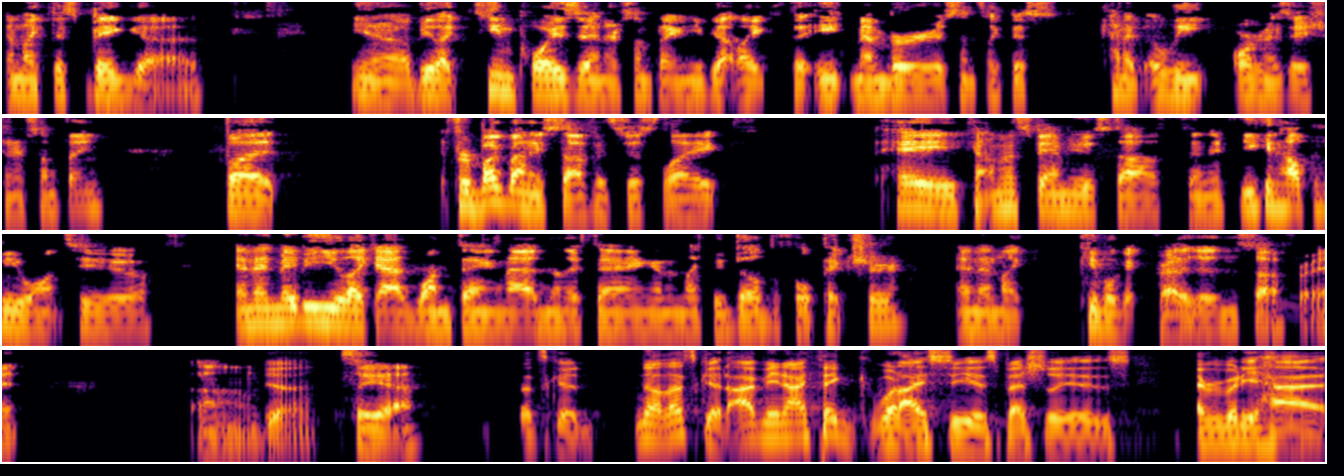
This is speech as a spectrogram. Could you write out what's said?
and like this big uh you know be like team poison or something you've got like the eight members and it's like this kind of elite organization or something. But for bug bounty stuff it's just like hey i'm gonna spam you with stuff and if you can help if you want to and then maybe you like add one thing and add another thing and then like we build the full picture and then like people get credited and stuff right? Um yeah. so yeah. That's good. No, that's good. I mean, I think what I see especially is everybody ha-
